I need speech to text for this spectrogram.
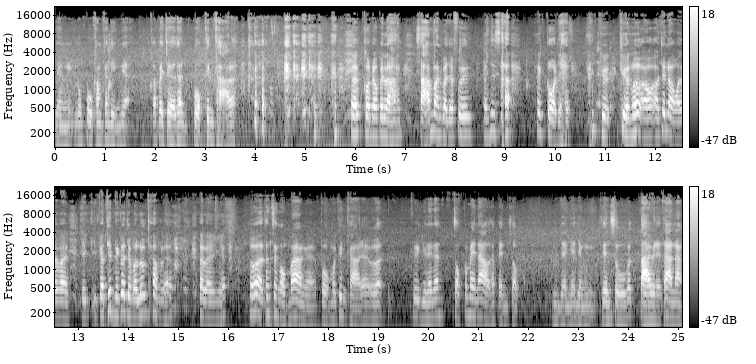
อย่างหลวงปู่คำคะนิงเนี่ยเขาไปเจอท่านปวกขึ้นขาแล้วคนเอาไปล้างสามวันกว่าจะฟื้นวันที่สามโกรธใหญ่คือเคืองว่าเอาเอาฉันออกมาทำไมอีกอาทิตย์หนึงก็จะบรรลุธรรมแล้ว อะไรอย่างเงี้ย ราะว่าท่านสงบมากไงโปกมาขึ้นขาได้เออคืออยู่ในนั้นศพก็ไม่เน่าถ้าเป็นศพมันอย่างเงี้ยอย่างเซียนสูก็ตายไปในท่านั่ง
